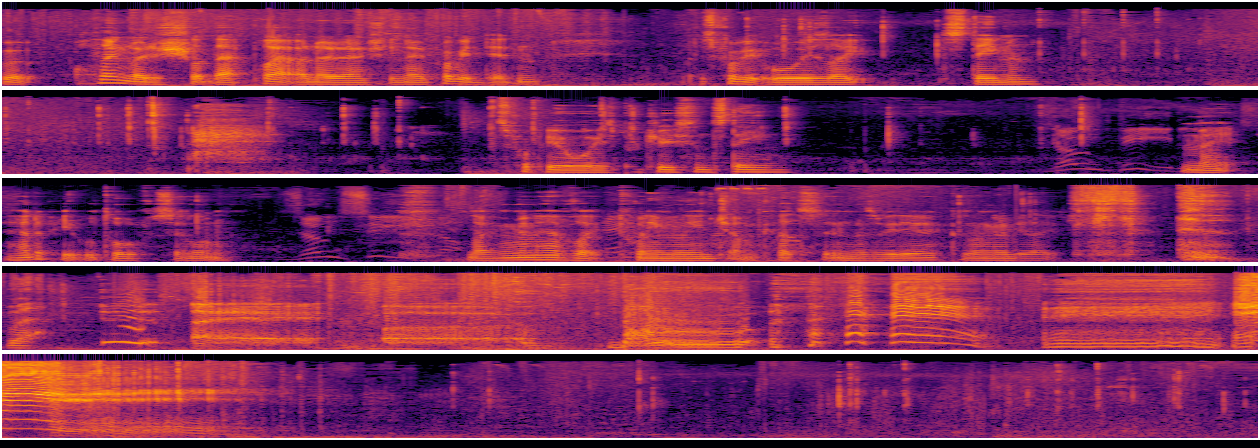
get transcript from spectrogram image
But I think I just shot that pipe. I know, actually, no, probably didn't. It's probably always like steaming. It's probably always producing steam. Mate, how do people talk for so long? Like, I'm gonna have like 20 million jump cuts in this video because I'm gonna be like.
